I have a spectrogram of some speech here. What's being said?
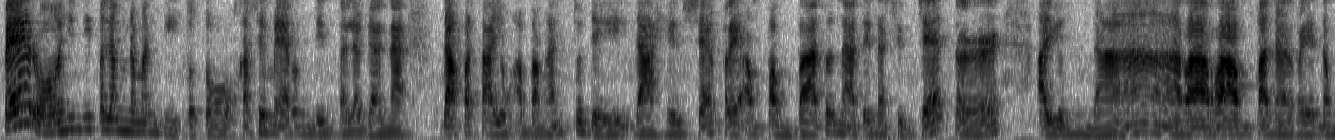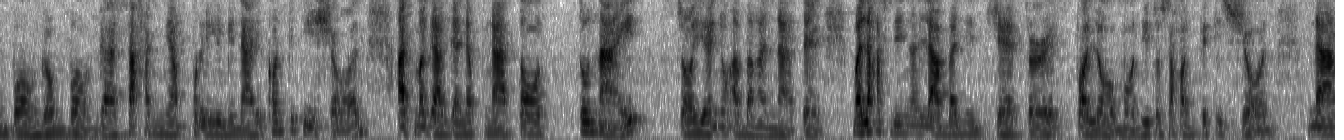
Pero, hindi pa lang naman dito to. Kasi meron din talaga na dapat tayong abangan today dahil syempre ang pambato natin na si Jeter ayun na, rarampa na rin ng bonggang-bongga sa kanyang preliminary competition at magaganap nga to tonight So, yan yung abangan natin. Malakas din ang laban ni Jeter Palomo dito sa kompetisyon ng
